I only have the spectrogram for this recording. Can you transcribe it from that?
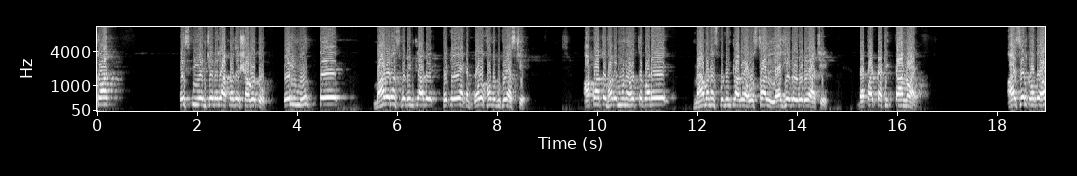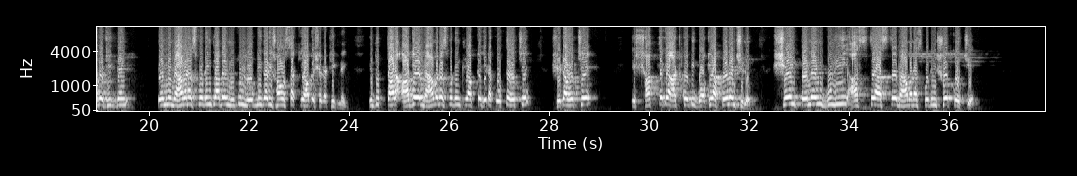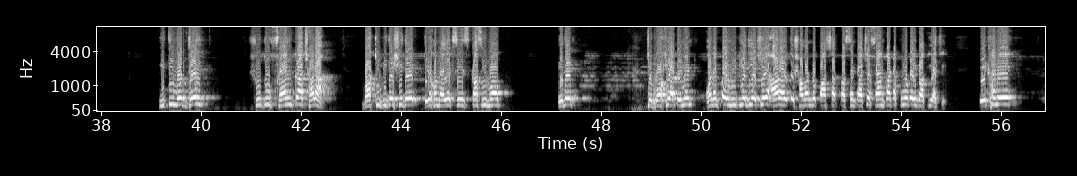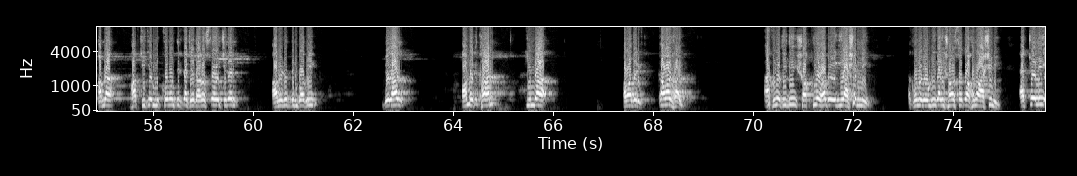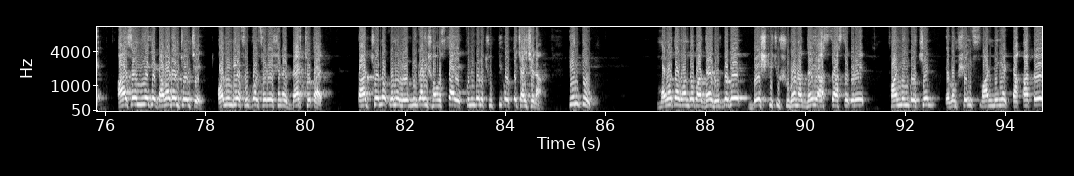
নমস্কার। এসপিএন চ্যানেলে আপনাদের স্বাগত। এই মুহূর্তে মাহাবানা স্পোর্টিং ক্লাবের থেকে একটা বড় খবর উঠে আসছে। আপাতভাবে মনে হতে পারে মেহমানা স্পোর্টিং ক্লাবের অবস্থা লেজে গোবরে আছে। ব্যাপারটা ঠিক তা নয়। আইএসএল কবে হবে ঠিক নেই। তেমনি মেহমানা স্পোর্টিং ক্লাবের নতুন লগ্নিকারী সংস্থা কি হবে সেটা ঠিক নেই। কিন্তু তার আগে মেহমানা স্পোর্টিং ক্লাবকে যেটা করতে হচ্ছে, সেটা হচ্ছে যে সাত থেকে আট কোটি বকেয়া পেমেন্ট ছিল, সেই পেমেন্টগুলি আস্তে আস্তে মেহমানা স্পোর্টিং শোধ করছে। ইতিমধ্যেই শুধু ফ্র্যাঙ্কা ছাড়া বাকি বিদেশিদের, যেরকম অ্যালেক্সিস, কাসিমভ, এদের যে বকেয়া পেমেন্ট অনেকটাই মিটিয়ে দিয়েছে, আর হয়তো সামান্য পাঁচ সাত পার্সেন্ট আছে ফ্র্যাঙ্কাটা পুরোটাই বাকি আছে। এখানে আমরা ভাবছি যে মুখ্যমন্ত্রীর কাছে দ্বারস্থ হয়েছিলেন আমিরুদ্দিন ববি, বেলাল আহমেদ খান কিংবা আমাদের কামার ভাই। এখনও দিদি সক্রিয়ভাবে এগিয়ে আসেননি। কোনো লগ্নিকারী সংস্থা তো এখনও আসেনি। অ্যাকচুয়ালি আইএসএল নিয়ে যে ডামাডাল চলছে, অল ইন্ডিয়া ফুটবল ফেডারেশনের ব্যর্থতায়, তার জন্য কোনো লগ্নিকারী সংস্থা এক্ষুনি কোনো চুক্তি করতে চাইছে না। কিন্তু মমতা বন্দ্যোপাধ্যায়ের উদ্যোগে বেশ কিছু শুভানাধ্যায়ী আস্তে আস্তে করে ফান্ডিং করছেন এবং সেই ফান্ডিং এর টাকাতে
